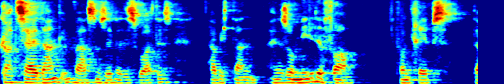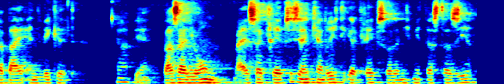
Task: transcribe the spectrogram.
Gott sei Dank, im wahrsten Sinne des Wortes, habe ich dann eine so milde Form von Krebs dabei entwickelt. Ja, wie ein Basaliom, weißer Krebs, ist ja kein richtiger Krebs, weil er nicht metastasiert.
